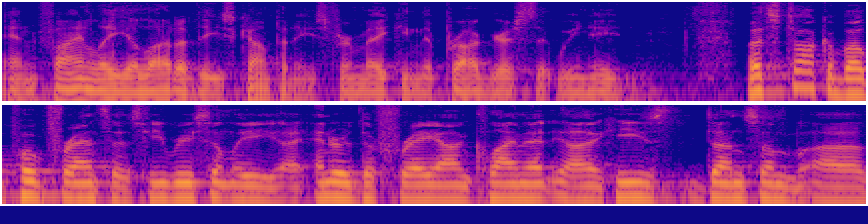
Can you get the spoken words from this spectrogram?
and finally, a lot of these companies from making the progress that we need. Let's talk about Pope Francis. He recently uh, entered the fray on climate. Uh, he's done some, uh,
